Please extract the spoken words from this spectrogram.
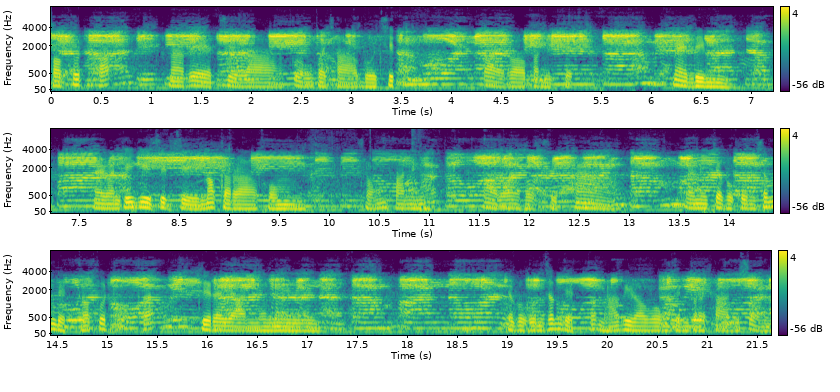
พระพุทธนาเรศศิลาปวงประชาบูชิตใต้รอพันเจ็ดแม่ริม ในวันที่ 24 มกราคม 2565และมีเจ้าพระคุณสมเด็จพระพุทธกิรยานมณีเจ้าพระคุณสมเด็จพระมหาวีระวงศ์เป็นประธานสงฆ์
